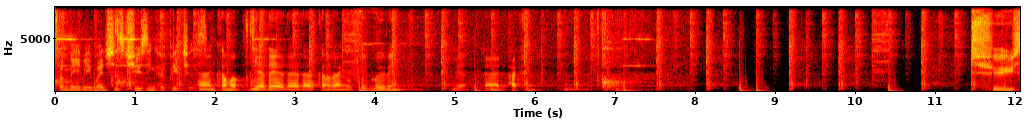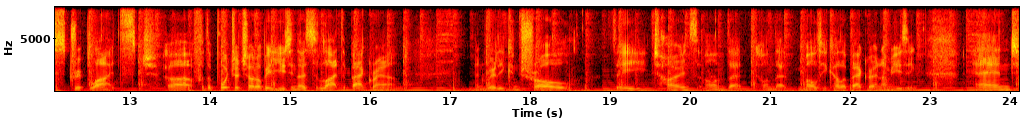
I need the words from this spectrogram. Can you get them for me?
for Mimi when she's choosing her pictures. And come up, yeah, there, there, that kind of angle. Keep moving. Yeah, and action. two strip lights. Uh, for the portrait shot, I'll be using those to light the background and really control the tones on that on that multicolor background I'm using. And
